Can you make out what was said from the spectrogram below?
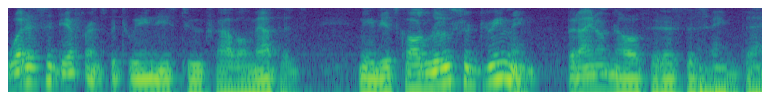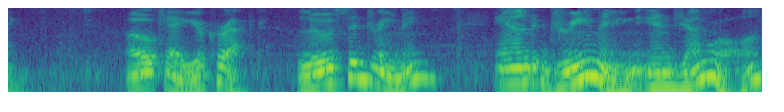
what is the difference between these two travel methods? Maybe it's called lucid dreaming, but I don't know if it is the same thing. Okay, you're correct. Lucid dreaming and dreaming in general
